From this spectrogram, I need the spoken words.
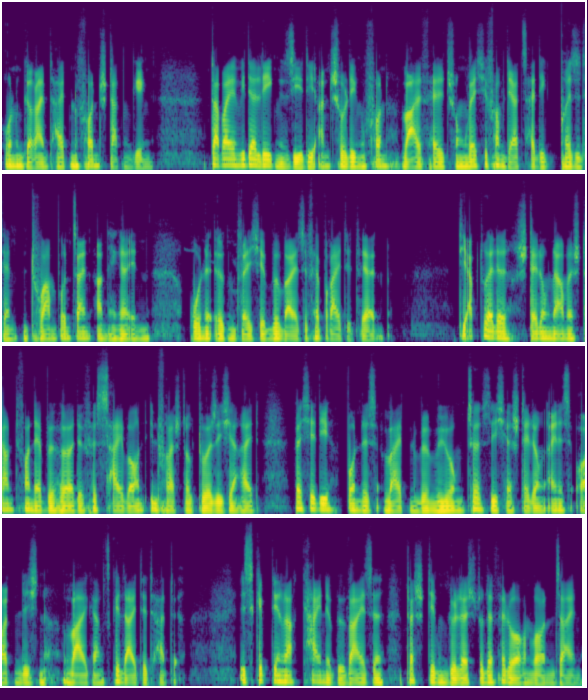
Ungereimtheiten vonstatten ging. Dabei widerlegen sie die Anschuldigungen von Wahlfälschung, welche vom derzeitigen Präsidenten Trump und seinen AnhängerInnen ohne irgendwelche Beweise verbreitet werden. Die aktuelle Stellungnahme stammt von der Behörde für Cyber- und Infrastruktursicherheit, welche die bundesweiten Bemühungen zur Sicherstellung eines ordentlichen Wahlgangs geleitet hatte. Es gibt demnach keine Beweise, dass Stimmen gelöscht oder verloren worden seien,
